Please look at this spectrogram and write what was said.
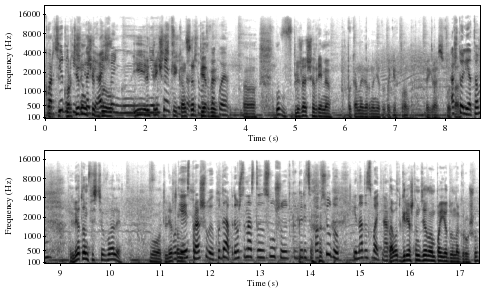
Квартирники квартирничек еще? А был, еще не- и не электрический концерт первый. такое? Э, ну, в ближайшее время пока, наверное, нету таких планов поиграть. Вот а так. что летом? Летом фестивали. Вот, летом... Вот я и спрашиваю, куда? Потому что нас-то слушают, как говорится, повсюду, и надо звать народ. Да вот грешным делом поеду на грушу.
